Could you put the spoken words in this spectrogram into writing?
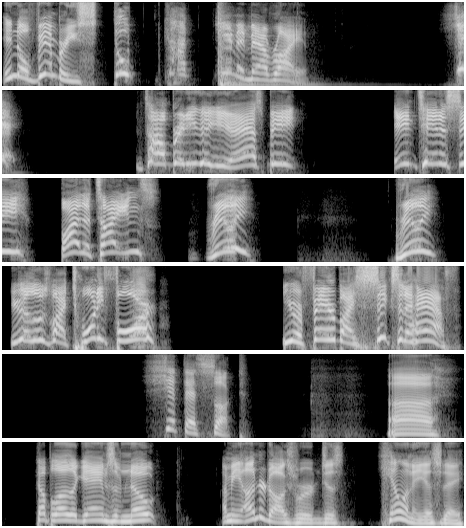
in November. You stupid. God damn it, Matt Ryan. Shit. Tom Brady, you gonna get your ass beat in Tennessee by the Titans? Really? Really? You're gonna lose by 24? You were favored by six and a half. Shit, that sucked. A uh, couple other games of note. I mean, underdogs were just killing it yesterday.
